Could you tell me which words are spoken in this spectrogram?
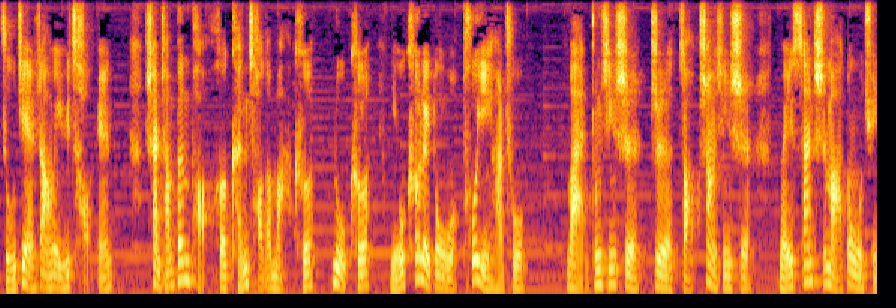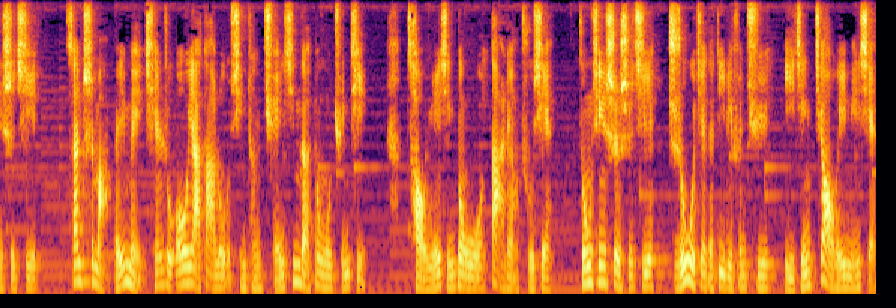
逐渐让位于草原，擅长奔跑和啃草的马科、鹿科、牛科类动物脱颖而出。晚中新世至早上新世为三尺马动物群时期，三尺马北美迁入欧亚大陆，形成全新的动物群体，草原型动物大量出现。中新世时期，植物界的地理分区已经较为明显。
